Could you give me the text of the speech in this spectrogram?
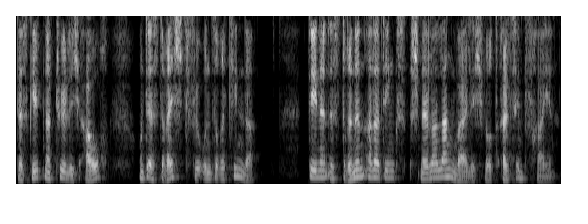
Das gilt natürlich auch und erst recht für unsere Kinder, denen es drinnen allerdings schneller langweilig wird als im Freien.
